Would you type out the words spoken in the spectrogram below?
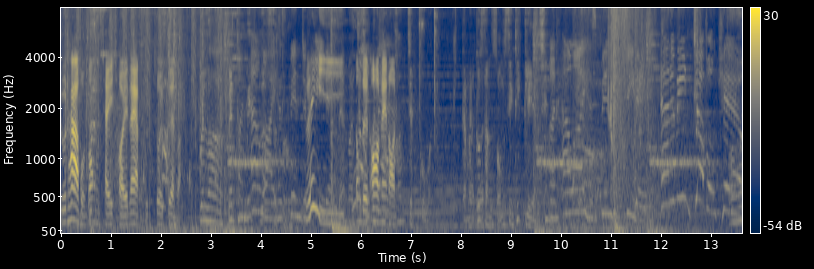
ดูท่าผมต้องใช้ช้อยแรกคือช่วยเพื่อนว่ะ เวลาเป็นทั้ง An มิตรและ ally ศั has ตรู been เฮ้ย defeated. ต้องเดินอ้อมแน่นอน ทั้งเจ็บปวดแต่มันก็สั่งสมสิ่งที่เกลียดเช่น An ally has been defeated. Enemy double kill.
